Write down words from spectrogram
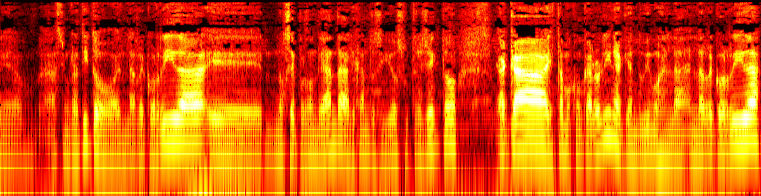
eh, hace un ratito en la recorrida, no sé por dónde anda, Alejandro siguió su trayecto. Acá estamos con Carolina, que anduvimos en la, en la recorrida,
